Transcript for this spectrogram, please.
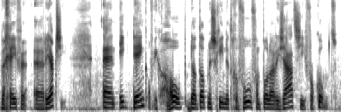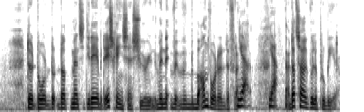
We geven uh, reactie. En ik denk, of ik hoop, dat dat misschien het gevoel van polarisatie voorkomt. Doordat door, mensen het idee hebben, er is geen censuur. We, we, we beantwoorden de vragen. Ja, ja. Nou, dat zou ik willen proberen.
